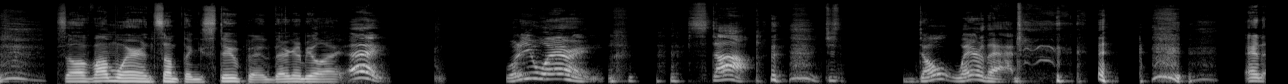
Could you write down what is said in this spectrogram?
so if I'm wearing something stupid, they're going to be like, "Hey, what are you wearing? Stop. Just don't wear that." and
